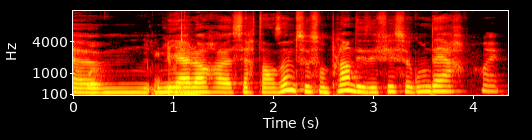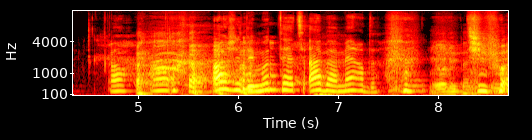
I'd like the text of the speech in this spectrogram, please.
Euh, mais alors, euh, certains hommes se sont plaints des effets secondaires. Ouais. Oh, Ah, oh j'ai des maux de tête. Ah bah merde. Mais on est pas Tu habitué. vois.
